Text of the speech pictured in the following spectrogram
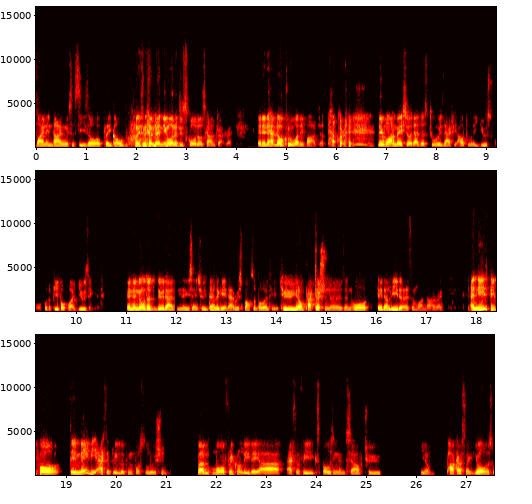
wine and dine with the CISO or play golf with them in order to score those contracts, right? And then they have no clue what they bought just now, right? They want to make sure that this tool is actually ultimately useful for the people who are using it. And in order to do that, they essentially delegate that responsibility to, you know, practitioners and or data leaders and whatnot, right? And these people, they may be actively looking for solution, but more frequently they are actively exposing themselves to, you know, podcasts like yours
